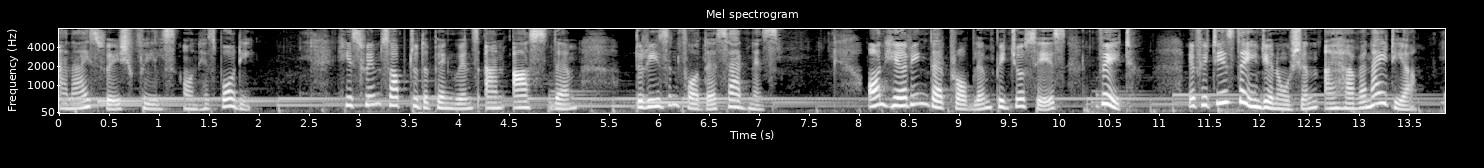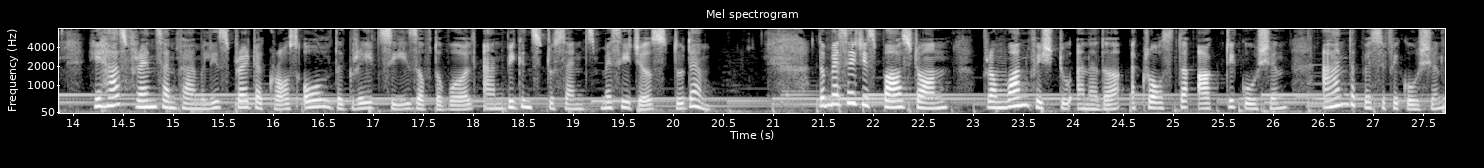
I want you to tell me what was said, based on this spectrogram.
an ice fish, feels on his body. He swims up to the penguins and asks them the reason for their sadness. On hearing their problem, Pincho says, Wait, if it is the Indian Ocean, I have an idea. He has friends and family spread across all the great seas of the world and begins to send messages to them. The message is passed on from one fish to another across the Arctic Ocean and the Pacific Ocean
